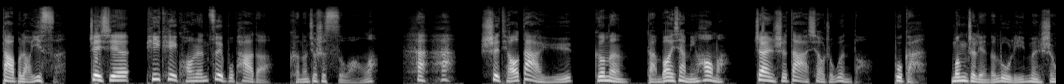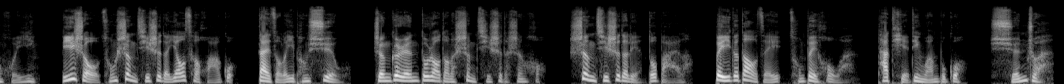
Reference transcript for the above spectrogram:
大不了一死。这些 PK 狂人最不怕的，可能就是死亡了。哈哈，是条大鱼，哥们敢报一下名号吗？战士大笑着问道。不敢。蒙着脸的陆离闷声回应。匕首从圣骑士的腰侧划过，带走了一捧血雾，整个人都绕到了圣骑士的身后。圣骑士的脸都白了，被一个盗贼从背后玩。他铁定玩不过，旋转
